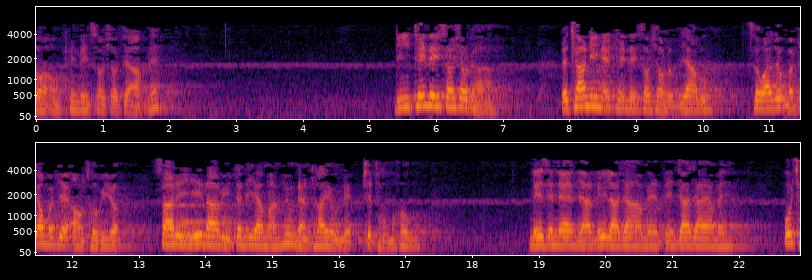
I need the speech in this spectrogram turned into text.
သွားအောင်ထိမ့်သိမ်းဆောက်ရှောက်ကြရမယ်ဒီထိမ့်သိမ်းဆောက်ရှောက်တာတခြားနည်းနဲ့ထိမ့်သိမ်းဆောက်ရှောက်လို့မရဘူးဆိုပါစို့မပြောင်းမပြဲအောင်ဆိုပြီးတော့ စာရီရေးသားပြီးတဏှာမှာမြုပ်နှံထားရုံနဲ့ဖြစ်တာမဟုတ်ဘူးနေစဉ်နဲ့များလေးလာကြရမယ်သင်ကြားကြရမယ်ပို့ချ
